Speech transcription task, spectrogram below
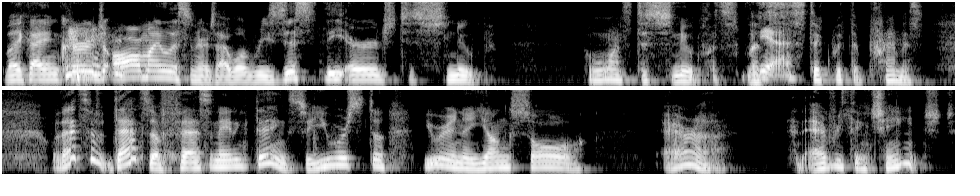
Like I encourage all my listeners, I will resist the urge to snoop. Who wants to snoop? Let's let's Yeah. stick with the premise. Well, that's a that's a fascinating thing. So you were still you were in a young soul era, and everything changed.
